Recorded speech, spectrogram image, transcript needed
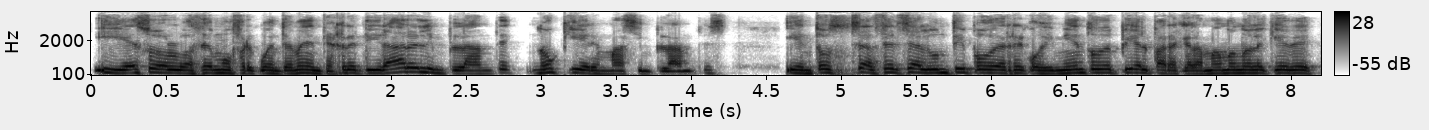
y eso lo hacemos frecuentemente, retirar el implante, no quieren más implantes, y entonces hacerse algún tipo de recogimiento de piel para que la mama no le quede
